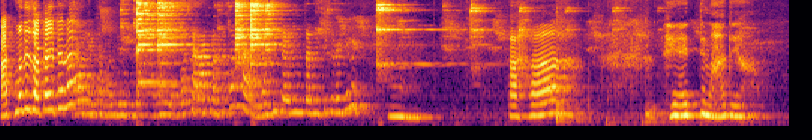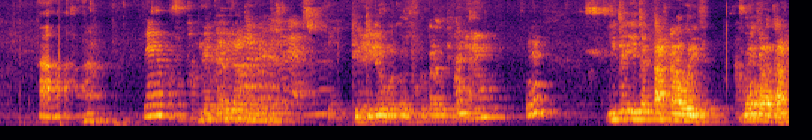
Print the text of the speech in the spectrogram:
आतमध्ये जाता येते ना? आहा. हे आहेत ते महादेव. हा हा हा इथे ताट काढा वरीच वरी काढा ताट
